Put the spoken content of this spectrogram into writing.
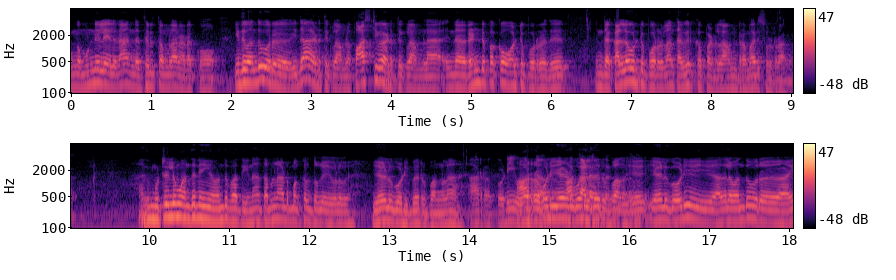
உங்க முன்னிலையில தான் இந்த திருத்தம்லாம் நடக்கும். இது வந்து ஒரு இதா எடுத்துக்கலாம்ல பாசிட்டிவா எடுத்துக்கலாம்ல? இந்த ரெண்டு பக்கம் ஓட்டு போடுறது இந்த கள்ள ஓட்டு போடுறதெல்லாம் தவிர்க்கப்படலாம்ன்ற மாதிரி சொல்றாங்க. அது முற்றிலும் வந்து நீங்கள் வந்து பார்த்தீங்கன்னா தமிழ்நாடு மக்கள் தொகை எவ்வளவு? ஏழு கோடி பேர் இருப்பாங்களா? ஆறரை கோடி ஆறரை கோடி ஏழு கோடி பேர் இருப்பாங்க. ஏழு கோடி அதில் வந்து ஒரு ஐ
